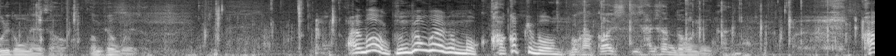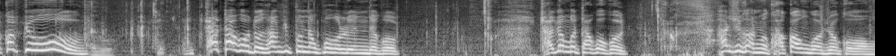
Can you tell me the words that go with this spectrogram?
우리 동네에서 은평구에서 아니 뭐 금평구에서 뭐 가깝지 뭐 뭐 가까이 한 시간 더 걸리니까 가깝죠. 아이고 차 타고도 30분 넘게 걸리는데 그 자전거 타고 그 한 시간이면 가까운 거죠. 그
